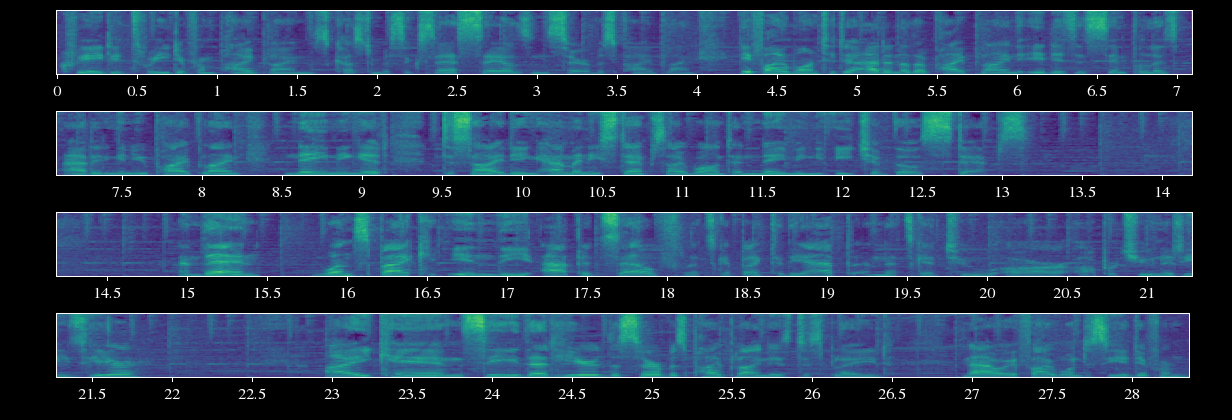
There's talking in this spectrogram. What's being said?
created three different pipelines, customer success, sales and service pipeline. If I wanted to add another pipeline, it is as simple as adding a new pipeline, naming it, deciding how many steps I want and naming each of those steps. And then once back in the app itself, let's get back to the app and let's get to our opportunities here. I can see that here the service pipeline is displayed. Now, if I want to see a different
